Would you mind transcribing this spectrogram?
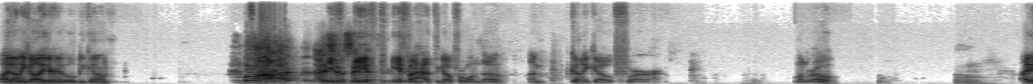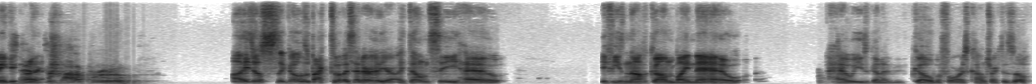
I don't think either will be gone. Well, I, I should if, say if, if I had to go for one though, I'm gonna go for Monroe. Oh. I think it, I, does not approve. I just it goes back to what I said earlier. I don't see how if he's not gone by now, how he's gonna go before his contract is up.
